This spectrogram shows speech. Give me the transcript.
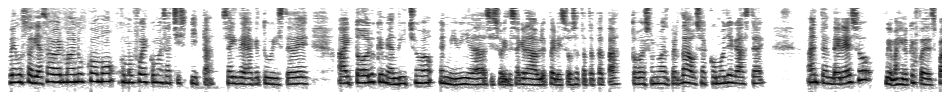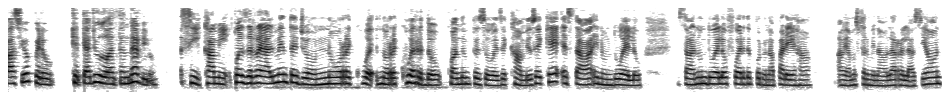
Me gustaría saber, Manu, cómo, cómo fue como esa chispita, esa idea que tuviste de, ay, todo lo que me han dicho en mi vida, si soy desagradable, perezosa, ta, ta, ta, ta, todo eso no es verdad. O sea, ¿cómo llegaste a, entender eso? Me imagino que fue despacio, pero ¿qué te ayudó a entenderlo? Sí, Cami, pues realmente yo no, no recuerdo cuándo empezó ese cambio. Sé que estaba en un duelo, estaba en un duelo fuerte por una pareja, habíamos terminado la relación,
